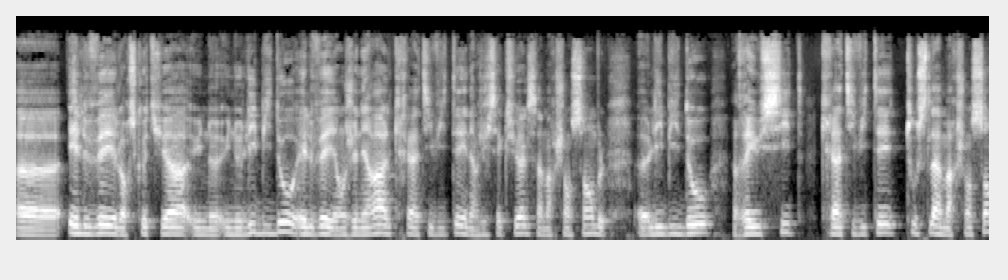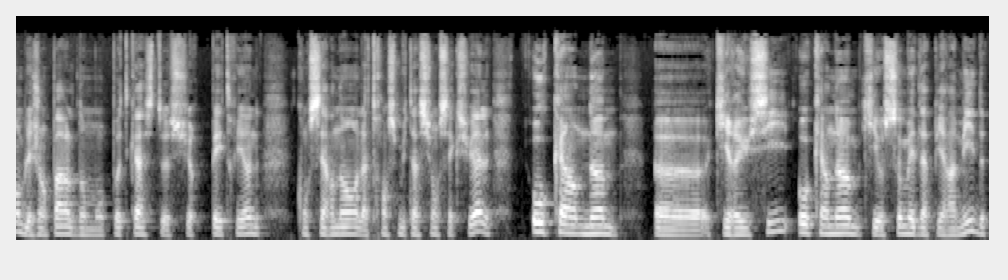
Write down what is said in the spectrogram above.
euh, élevée, lorsque tu as une, une, libido élevée, en général, créativité, énergie sexuelle, ça marche ensemble, euh, libido, réussite, créativité, tout cela marche ensemble, et j'en parle dans mon podcast sur Patreon concernant la transmutation sexuelle. Aucun homme euh, qui réussit, aucun homme qui est au sommet de la pyramide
